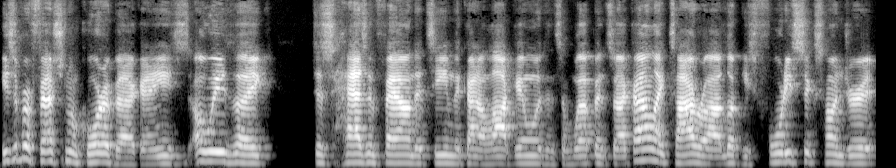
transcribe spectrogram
He's a professional quarterback, and he's always like just hasn't found a team to kind of lock in with and some weapons. So I kind of like Tyrod. Look, he's forty six hundred.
